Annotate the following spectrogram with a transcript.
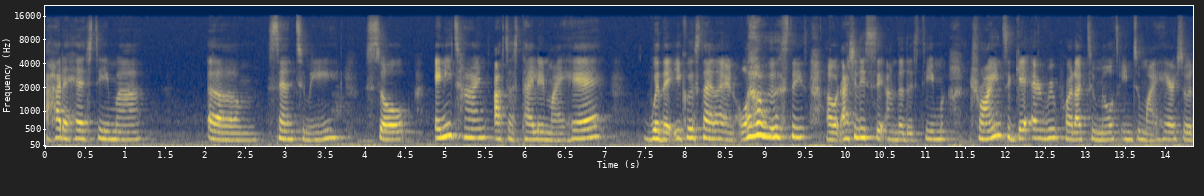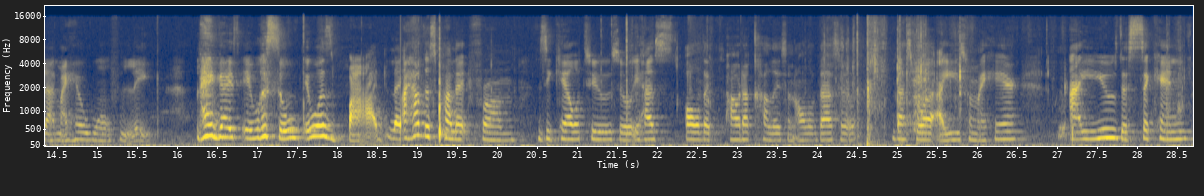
I had a hair steamer um, sent to me. So anytime after styling my hair, with the eco styler and all of those things i would actually sit under the steamer trying to get every product to melt into my hair so that my hair won't flake. Like guys it was so it was bad. Like i have this palette from ZKL too so it has all the powder colors and all of that so that's what i use for my hair. I use the second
